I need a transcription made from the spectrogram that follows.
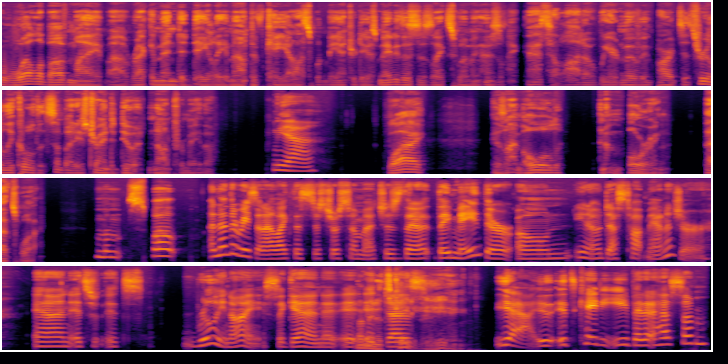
well above my uh, recommended daily amount of chaos would be introduced. Maybe this is like swimming. I was like, that's a lot of weird moving parts. It's really cool that somebody's trying to do it. Not for me, though. Yeah. Why? Because I'm old and I'm boring. That's why. Well, another reason I like this distro so much is that they made their own, you know, desktop manager, and it's it's really nice. Again, it it, I mean, it it's does. KDE. Yeah, it's KDE, but it has some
